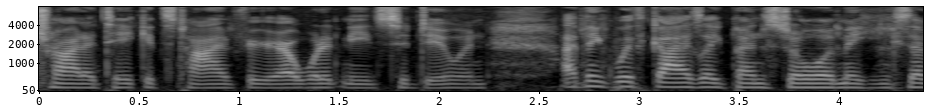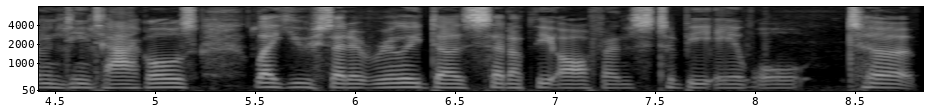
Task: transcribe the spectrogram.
trying to take its time, figure out what it needs to do. And I think with guys like Ben Stola making 17 tackles, like you said, it really does set up the offense to be able to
